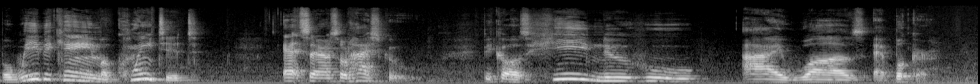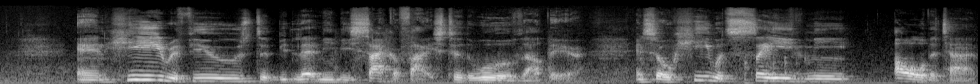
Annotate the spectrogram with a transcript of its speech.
But we became acquainted at Sarasota High School because he knew who I was at Booker. And he refused to be, let me be sacrificed to the wolves out there. And so he would save me all the time.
